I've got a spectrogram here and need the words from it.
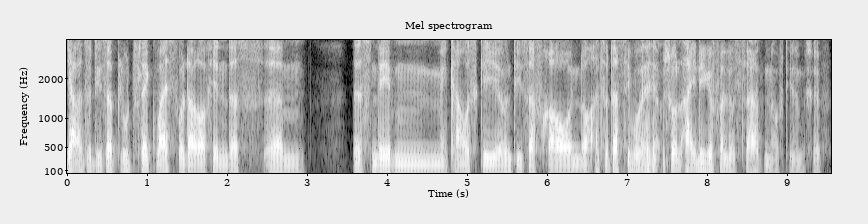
Ja, also dieser Blutfleck weist wohl darauf hin, dass ähm, es neben Mikowski und dieser Frau noch, also dass sie wohl schon einige Verluste hatten auf diesem Schiff.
